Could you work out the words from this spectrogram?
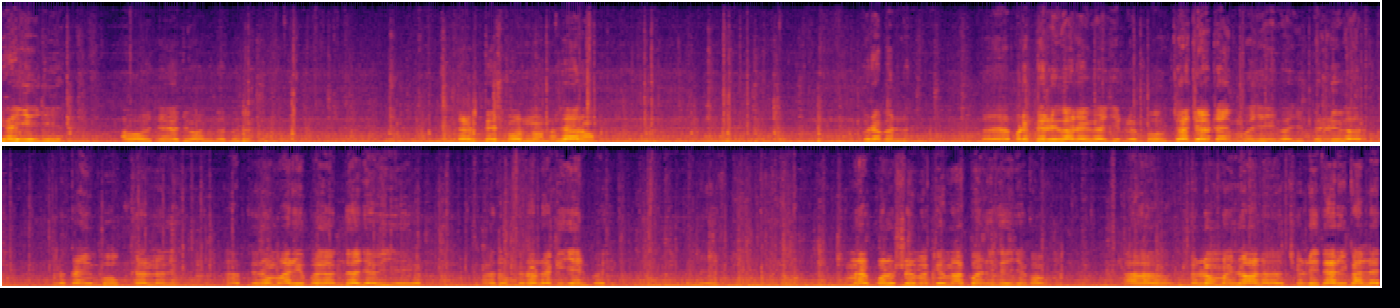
જઈએ છીએ. આવો છે જો અંદર બધું. તડકેશ્વરનો નજારો. બરાબર ને? આપણે પહેલી વાર આવ્યા છીએ એટલે બહુ ઝાઝા ટાઈમ પછી આવ્યા છીએ પહેલી વાર. એટલે કંઈ બહુ ખ્યાલ નથી. આ ફેરો મારી પાસે અંદાજ આવી જાય. આ તો ફેરો લાગી જાય ને પછી. અને હમણાં કોલસામાં કેમ આપવાની થઈ છે કહો? આ છેલ્લો મહિનો છેલ્લી તારીખ હાલે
